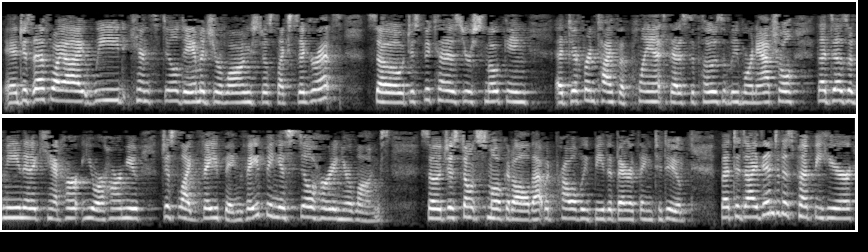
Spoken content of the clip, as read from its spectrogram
And just FYI, weed can still damage your lungs just like cigarettes. So just because you're smoking a different type of plant that is supposedly more natural, that doesn't mean that it can't hurt you or harm you, just like vaping. Vaping is still hurting your lungs. So just don't smoke at all. That would probably be the better thing to do. But to dive into this puppy here,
